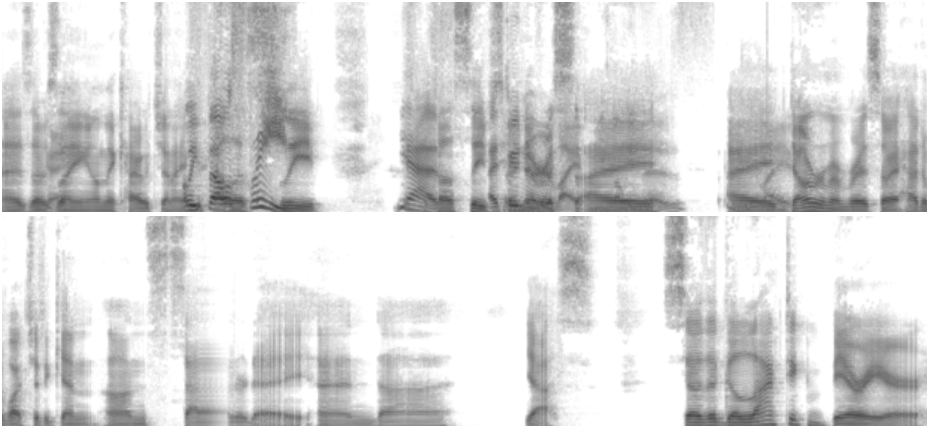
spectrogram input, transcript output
as I was Okay. laying on the couch, and I Oh, you fell fell asleep. asleep. yeah, I fell asleep, I so do I never your life. You told me I- this. I know your I life. don't remember it, so I had to watch it again on Saturday. And uh yes. So the Galactic Barrier.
